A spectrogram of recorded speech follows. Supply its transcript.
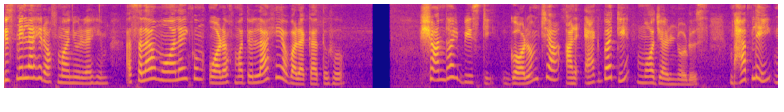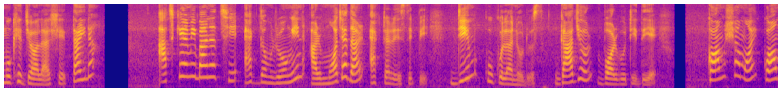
বিসমিল্লাহ রহমানুর রহিম। আসসালামু আলাইকুম ওয়ারহমতুল্লাহি আবরাকাতুহু সন্ধ্যার বৃষ্টি, গরম চা আর এক বাটি মজার নুডলস। ভাবলেই মুখে জল আসে, তাই না? আজকে আমি বানাচ্ছি একদম রঙিন আর মজাদার একটা রেসিপি, ডিম কুকুলা নুডলস, গাজর বরবটি দিয়ে। কম সময়, কম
